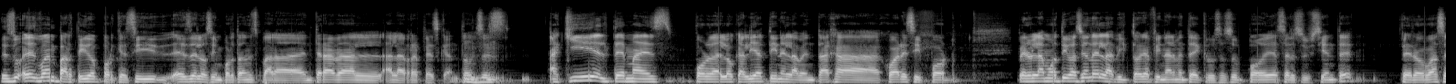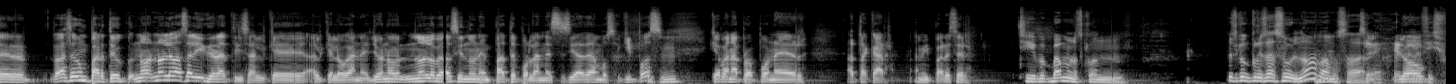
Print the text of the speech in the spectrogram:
es, es buen partido porque sí es de los importantes para entrar al- a la repesca. Entonces, aquí el tema es, por la localidad tiene la ventaja Juárez y por... Pero la motivación de la victoria finalmente de Cruz Azul podría ser suficiente. Pero va a ser, va a ser un partido. No, no le va a salir gratis al que, al que lo gane. Yo no, no lo veo siendo un empate por la necesidad de ambos equipos que van a proponer atacar, a mi parecer. Sí, vámonos con. Pues con Cruz Azul, ¿no? Vamos a darle el Luego, beneficio.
